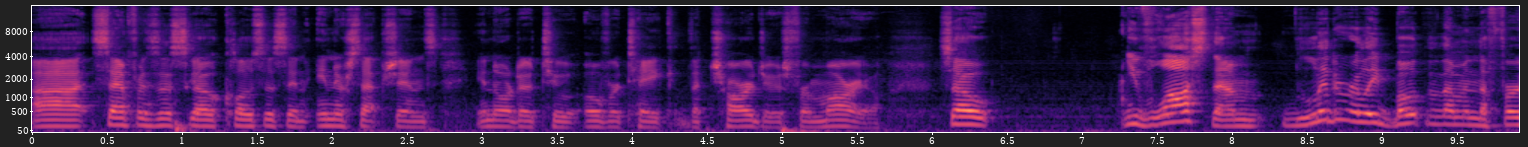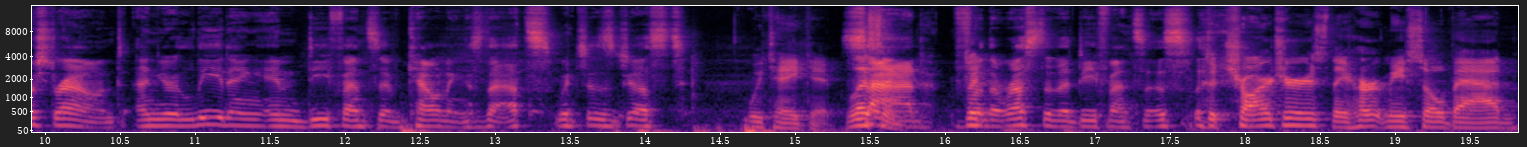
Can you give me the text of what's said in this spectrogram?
Uh, San Francisco closest in interceptions in order to overtake the Chargers from Mario. So you've lost them literally both of them in the first round and you're leading in defensive counting stats which is just we take it. Listen, sad for the- the rest of the defenses the Chargers, they hurt me so bad.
